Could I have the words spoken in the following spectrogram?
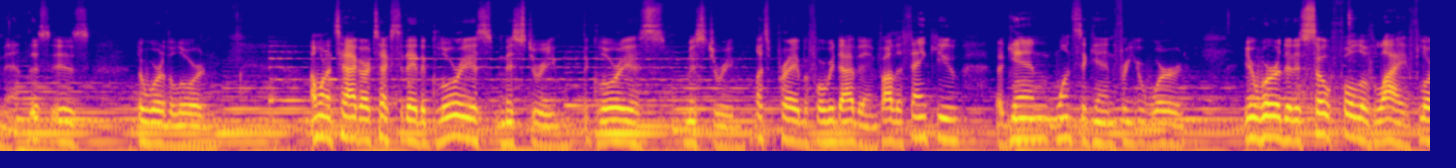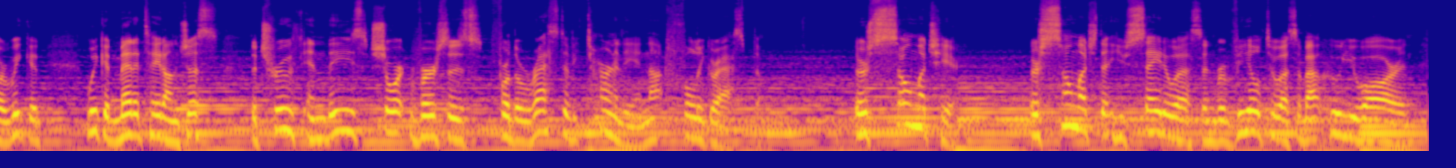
Amen. This is the word of the Lord. I want to tag our text today the glorious mystery. The glorious mystery. Let's pray before we dive in. Father, thank you again, once again, for your word. Your word that is so full of life. Lord, we could we could meditate on just the truth in these short verses for the rest of eternity and not fully grasp them. There's so much here. There's so much that you say to us and reveal to us about who you are and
